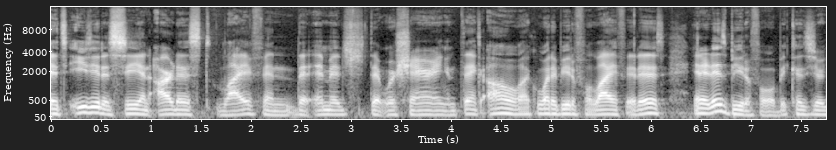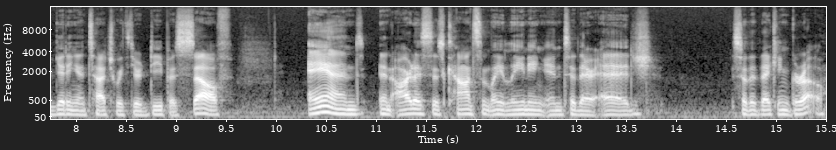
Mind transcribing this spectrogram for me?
it's easy to see an artist life and the image that we're sharing and think, oh, like what a beautiful life it is. And it is beautiful because you're getting in touch with your deepest self. And an artist is constantly leaning into their edge so that they can grow.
